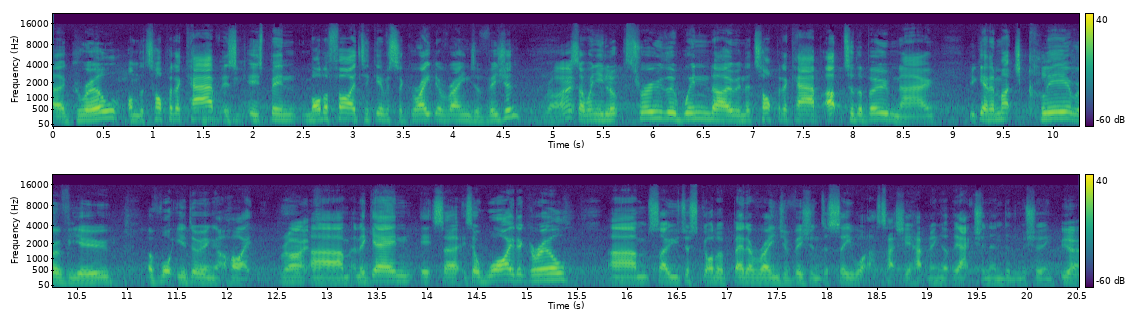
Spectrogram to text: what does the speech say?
uh, grille on the top of the cab is, is been modified to give us a greater range of vision. Right. So when you look through the window in the top of the cab up to the boom now, you get a much clearer view of what you're doing at height. Right. Um, and again, it's a, it's a wider grille. Um, so you just got a better range of vision to see what's actually happening at the action end of the machine. Yeah.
